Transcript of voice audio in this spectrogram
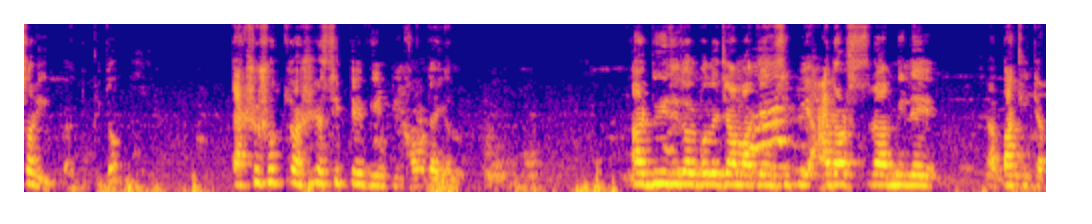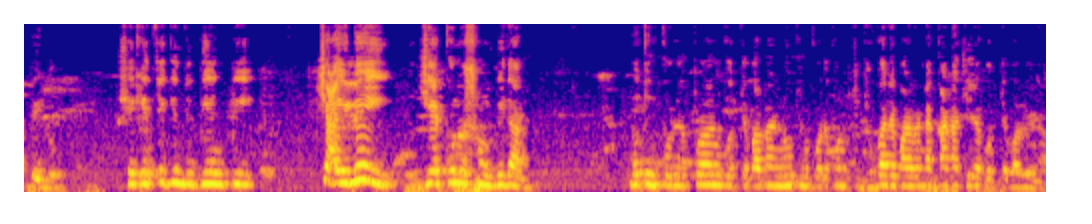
সরি দুঃখিত, একশো সত্তর আশিটা সিট পেয়ে বিএনপি ক্ষমতায় গেল। আর বিরোধী দল বলে জামাত এনসিপি আদার্সরা মিলে বাকিটা পেল। সেক্ষেত্রে কিন্তু বিএনপি চাইলেই যে কোনো সংবিধান নতুন করে প্রণয়ন করতে পারবে না, নতুন করে কোনো কিছু ঢোকাতে পারবে না, কাটাচিরা করতে পারবে না।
